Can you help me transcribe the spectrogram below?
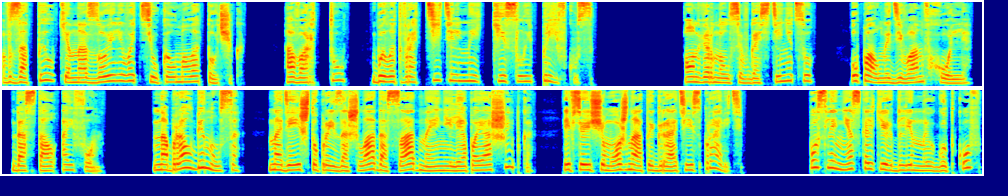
В затылке назойливо тюкал молоточек, а во рту был отвратительный кислый привкус. Он вернулся в гостиницу упал на диван в холле, достал айфон. Набрал Бенуса, надеясь, что произошла досадная нелепая ошибка, и все еще можно отыграть и исправить. После нескольких длинных гудков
